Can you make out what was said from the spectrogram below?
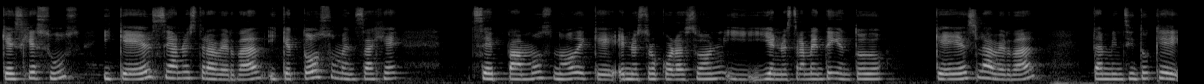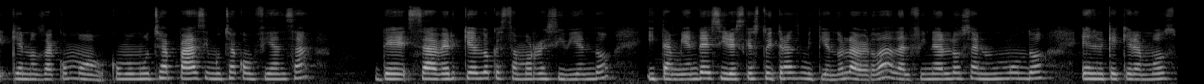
que es Jesús y que Él sea nuestra verdad y que todo su mensaje sepamos, ¿no? De que en nuestro corazón y, en nuestra mente y en todo, que es la verdad, también siento que, que nos da como, como mucha paz y mucha confianza de saber qué es lo que estamos recibiendo y también de decir es que estoy transmitiendo la verdad. Al final, o sea, en un mundo en el que queremos,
